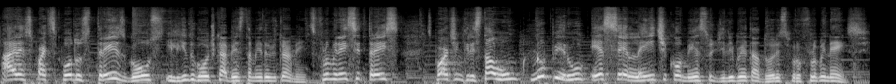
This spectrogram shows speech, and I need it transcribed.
Arias participou dos três gols e lindo gol de cabeça também do Vitor Mendes. Fluminense 3, Sporting Cristal 1. No Peru, excelente começo de Libertadores pro Fluminense.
